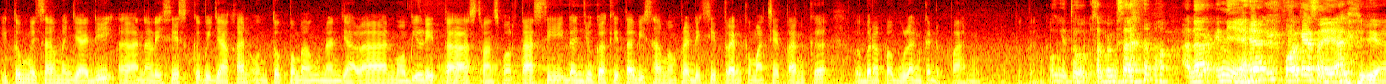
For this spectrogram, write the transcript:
itu bisa menjadi uh, analisis kebijakan untuk pembangunan jalan, mobilitas, transportasi dan juga kita bisa memprediksi tren kemacetan ke beberapa bulan ke depan. Oh gitu, sampai bisa ada ini ya, forecastnya ya. Iya.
